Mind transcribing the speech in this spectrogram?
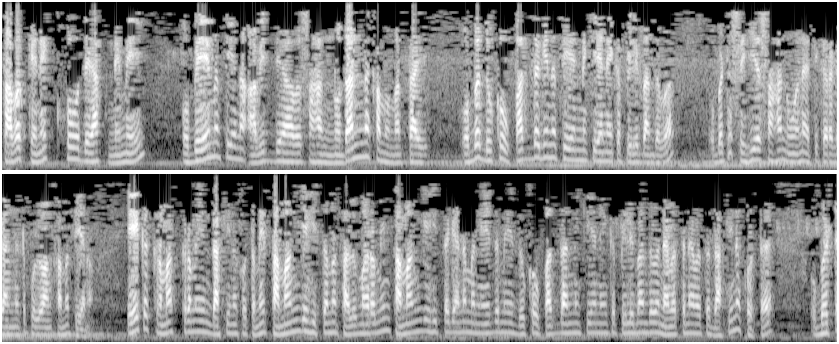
තව කෙනෙක් හෝ දෙයක් නෙමෙයි ඔබේම තියෙන අවිද්‍යාව සහ නොදන්නකම මතයි ඔබ දුක උපද්දගෙන තියෙන්නේ කියන එක පිළිබඳව ඔබට සිහිය සහ නුවණ ඇති කරගන්නට පුළුවන්කම තියෙනවා. ඒක ක්‍රමක්‍රමයෙන් දකිනකොට මේ තමන්ගේ හිතම තලුමරමින් තමන්ගේ හිත ගැනම නේද මේ දුක උපද්දන්නේ කියන එක පිළිබඳව නැවත නැවත දකිනකොට ඔබට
